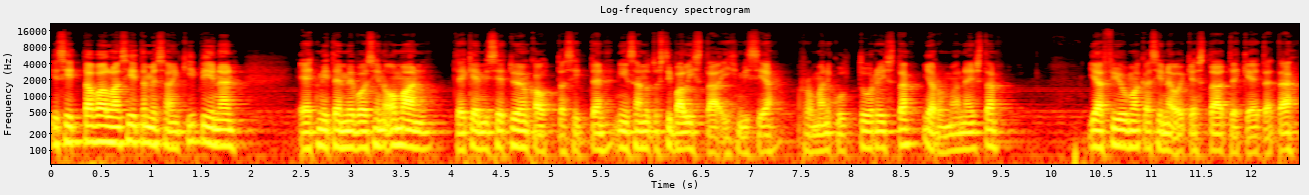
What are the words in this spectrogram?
Ja sitten tavallaan siitä me sain kipinän, että miten me voisin oman tekemisen työn kautta sitten niin sanotusti valistaa ihmisiä romanikulttuurista ja romaneista. Ja Few Magazine oikeastaan tekee tätä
